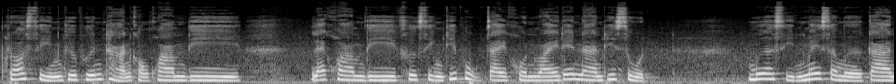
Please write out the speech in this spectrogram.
เพราะศีลคือพื้นฐานของความดี และความดีคือสิ่งที่ผูกใจคนไว้ได้นานที่สุด เมื่อศีลไม่เสมอกัน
